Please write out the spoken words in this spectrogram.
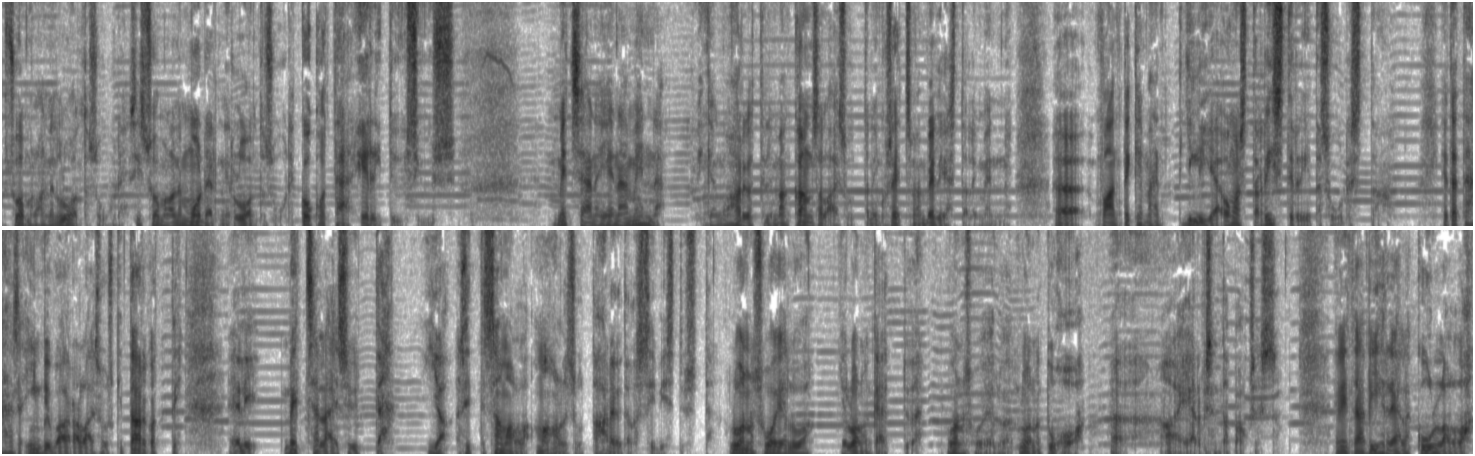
suomalainen luontosuhde, siis suomalainen moderni luontosuhde, koko tämä erityisyys. Metsään ei enää mennä ikään kuin harjoittelemaan kansalaisuutta, niin kuin seitsemän veljestä oli mennyt, vaan tekemään tiliä omasta ristiriitaisuudestaan. Ja tätähän se impivaaralaisuuskin tarkoitti, eli metsäläisyyttä ja sitten samalla mahdollisuutta harjoitella sivistystä. Luonnonsuojelua ja luonnon käyttöä. Luonnonsuojelua ja luonnon tuhoa Järvisen tapauksessa. Eli tämä vihreällä kullalla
